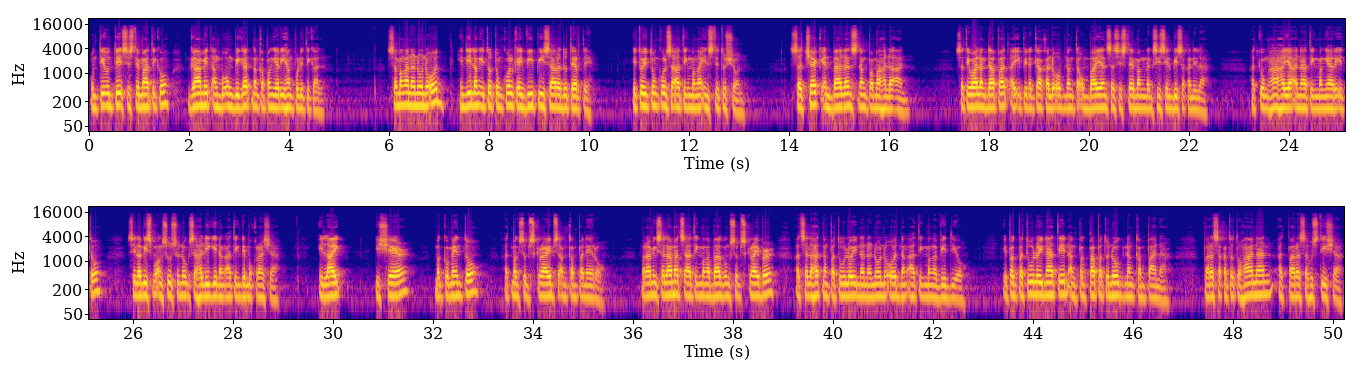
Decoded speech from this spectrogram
unti-unti sistematiko, gamit ang buong bigat ng kapangyarihang politikal. Sa mga nanonood, hindi lang ito tungkol kay VP Sara Duterte. Ito ay tungkol sa ating mga institusyon. sa check and balance ng pamahalaan. Sa tiwalang dapat ay ipinagkakaloob ng taumbayan sa sistemang nagsisilbi sa kanila. At kung hahayaan nating mangyari ito, sila mismo ang susunog sa haligi ng ating demokrasya. I-like, i-share, magkomento, at mag-subscribe sa Ang Kampanero. Maraming salamat sa ating mga bagong subscriber at sa lahat ng patuloy na nanonood ng ating mga video. Ipagpatuloy natin ang pagpapatunog ng kampana para sa katotohanan at para sa hustisya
